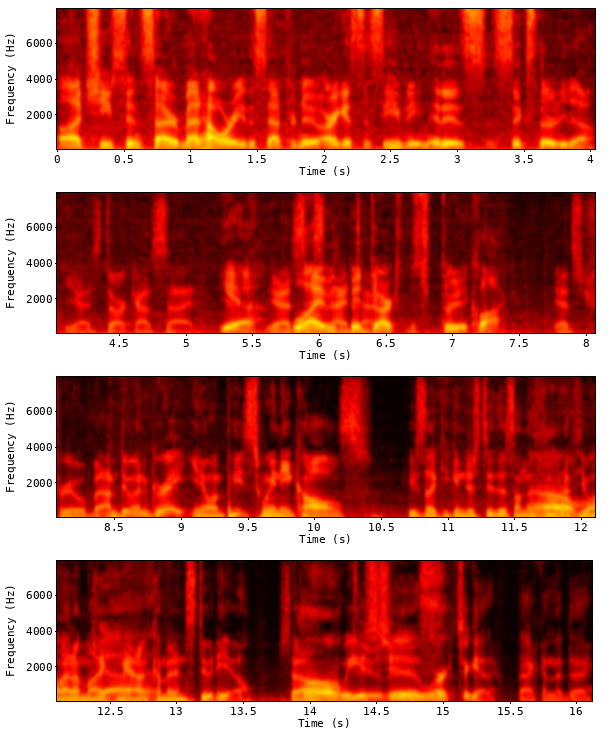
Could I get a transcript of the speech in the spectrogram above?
uh, Chiefs Insider. Matt, how are you this afternoon? Or I guess this evening. It is six thirty now. Yeah, it's dark outside. Yeah. Yeah, it's well, just it's been dark since three o'clock. That's true, but I'm doing great. You know, when Pete Sweeney calls, he's like, "You can just do this on the phone Oh if you want." I'm like, "Man, I'm coming in studio." So Don't we used to this. work together back in the day,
